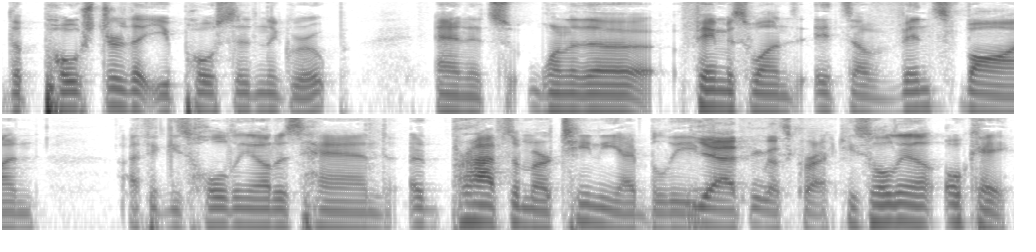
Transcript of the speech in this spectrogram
the poster that you posted in the group, and it's one of the famous ones. It's a Vince Vaughn. I think he's holding out his hand, uh, perhaps a martini, I believe. Yeah, I think that's correct. He's holding out. Okay,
